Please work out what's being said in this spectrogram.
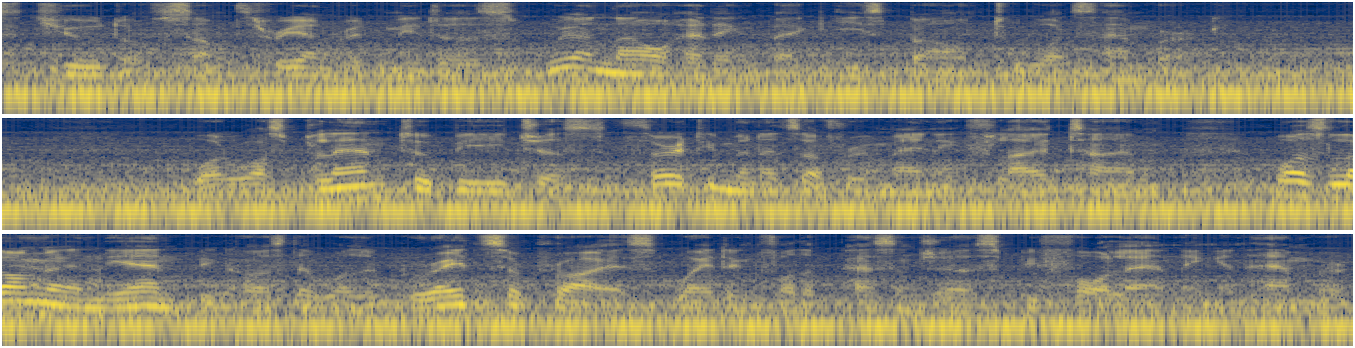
Altitude of some 300 meters, we are now heading back eastbound towards Hamburg. What was planned to be just 30 minutes of remaining flight time was longer in the end because there was a great surprise waiting for the passengers before landing in Hamburg.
